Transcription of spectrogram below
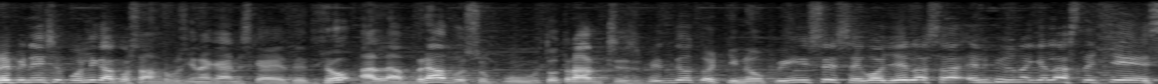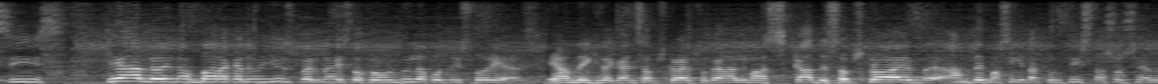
Πρέπει να είσαι πολύ κακός άνθρωπος για να κάνεις κάτι τέτοιο, αλλά μπράβο σου που το τράβηξες βίντεο, το κοινοποίησες. Εγώ γέλασα, ελπίζω να γελάσετε και εσείς. Και άλλο ένα Bar Academy News περνάει στο χρονοτούλ από της ιστορίας. Εάν δεν έχετε κάνει subscribe στο κανάλι μας, κάντε subscribe. Αν δεν μας έχετε ακολουθήσει στα social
